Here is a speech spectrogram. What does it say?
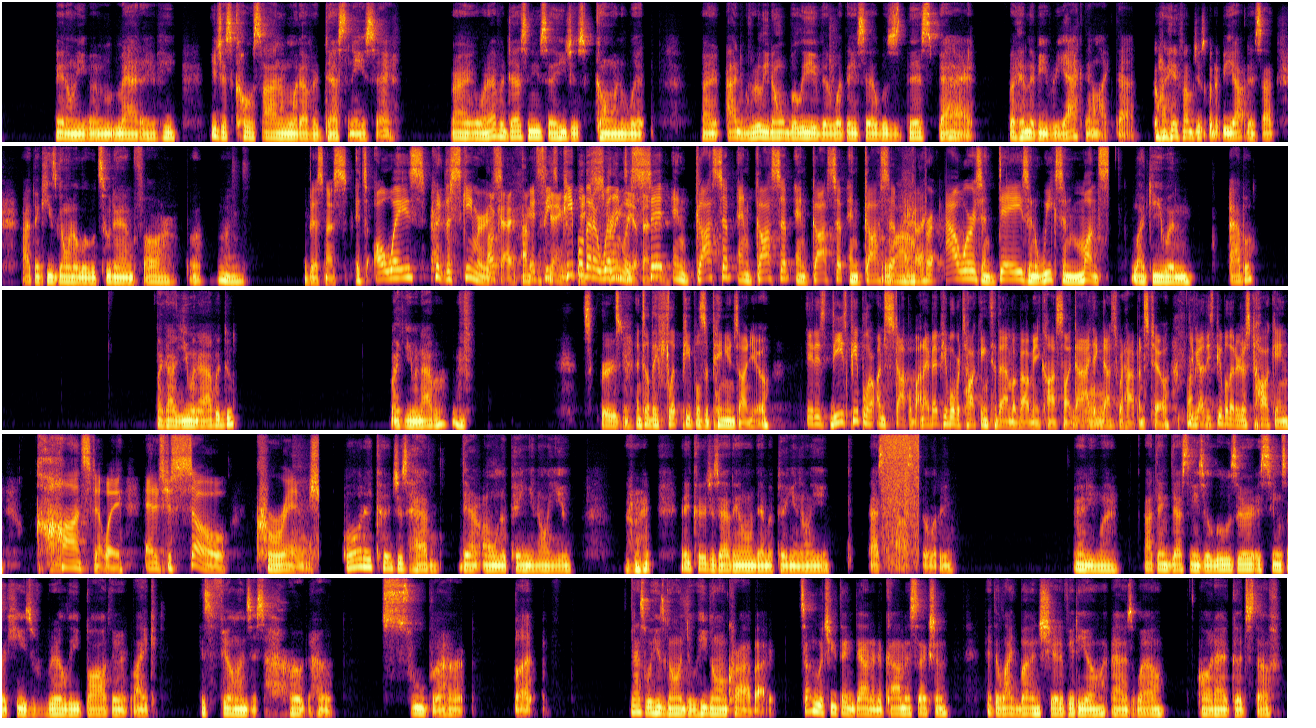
It don't even matter if he he just co-signing whatever Destiny say, right? Whatever Destiny say, he just going with. Right? I really don't believe that what they said was this bad for him to be reacting like that. Like, if I'm just going to be honest, I I think he's going a little too damn far. But hmm. business. It's always the schemers. Okay, I'm it's these people that are willing to offended. sit and gossip and gossip and gossip and gossip Wow. Okay. for hours and days and weeks and months. like you and Abba? Like how you and Abba do? like you and Abba. it's crazy. until they flip people's opinions on you. It is these people are unstoppable, and I bet people were talking to them about me constantly. That, I think that's what happens too. You've got these people that are just talking constantly, and it's just so cringe. Or they could just have their own opinion on you. They could just have their own damn opinion on you. That's a possibility. Anyway, I think Destiny's a loser. It seems like he's really bothered. Like his feelings is hurt, hurt, super hurt. That's what he's gonna do. He gonna cry about it. Tell me what you think down in the comment section. Hit the like button, share the video as well. All that good stuff.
